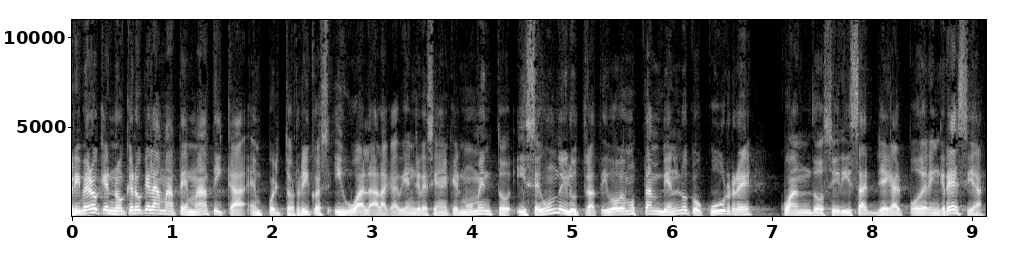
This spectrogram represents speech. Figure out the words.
Primero que no creo que la matemática en Puerto Rico es igual a la que había en Grecia en aquel momento. Y segundo, ilustrativo, vemos también lo que ocurre cuando Siriza llega al poder en Grecia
